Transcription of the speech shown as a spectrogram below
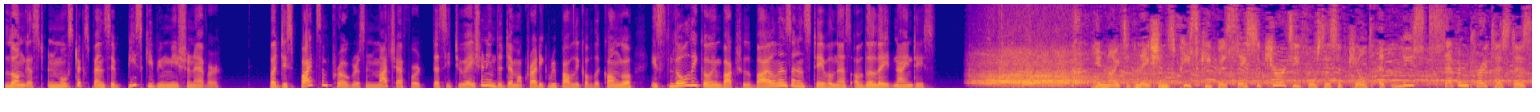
longest, and most expensive peacekeeping mission ever. But despite some progress and much effort, the situation in the Democratic Republic of the Congo is slowly going back to the violence and unstableness of the late 90s. United Nations peacekeepers say security forces have killed at least seven protesters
